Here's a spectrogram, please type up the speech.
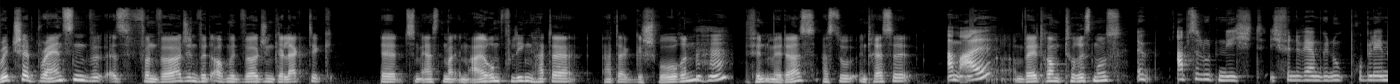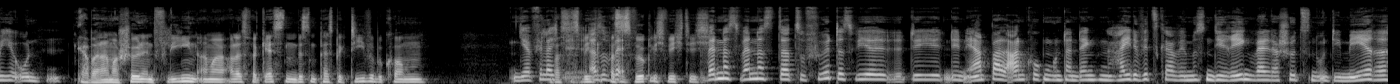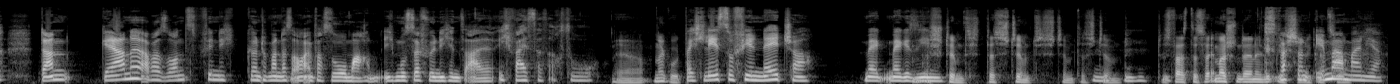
Richard Branson von Virgin wird auch mit Virgin Galactic äh, zum ersten Mal im All rumfliegen, hat er, hat er geschworen. Mhm. Wie finden wir das? Hast du Interesse Am All? am Weltraumtourismus? Absolut nicht. Ich finde, wir haben genug Probleme hier unten. Ja, aber dann mal schön entfliehen, einmal alles vergessen, ein bisschen Perspektive bekommen. Ja, vielleicht. Was ist, wichtig, also, was ist wirklich wichtig? wenn das, wenn das dazu führt, dass wir die, den Erdball angucken und dann denken, Heidewitzka, wir müssen die Regenwälder schützen und die Meere, dann gerne, aber sonst finde ich, könnte man das auch einfach so machen. Ich muss dafür nicht ins All. Ich weiß das auch so. Ja, na gut. Weil ich lese so viel Nature. Mag Magazine. Das stimmt, das stimmt, das stimmt, das stimmt. Mhm. Das, war, das war immer schon deine Das war schon immer mein Jahr.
